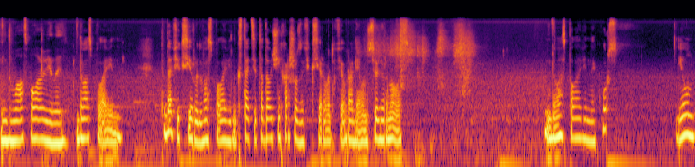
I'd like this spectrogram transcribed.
Два с половиной. Два с половиной. Тогда фиксирую два с половиной. Кстати, тогда очень хорошо зафиксировали в феврале. Он все вернулось. Два с половиной курс. И он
